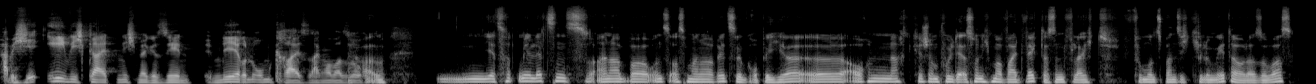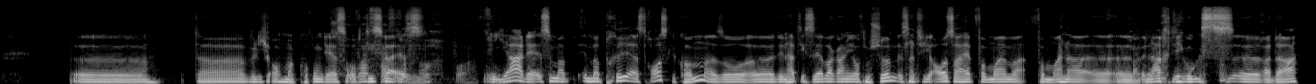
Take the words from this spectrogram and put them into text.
Habe ich hier Ewigkeiten nicht mehr gesehen, im näheren Umkreis, sagen wir mal so. also, Jetzt hat mir letztens einer bei uns aus meiner Rätselgruppe hier äh, auch einen Nachtcache empfohlen. Der ist noch nicht mal weit weg. Das sind vielleicht 25 Kilometer oder sowas. Äh, da will ich auch mal gucken. Der ist auch dieses Jahr erst. Boah, ja, der ist im, im, April erst rausgekommen. Also äh, den hatte ich selber gar nicht auf dem Schirm. Ist natürlich außerhalb von, meinem, von meiner äh, Benachrichtigungsradar.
